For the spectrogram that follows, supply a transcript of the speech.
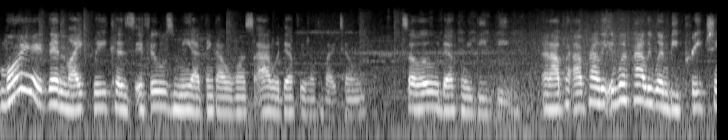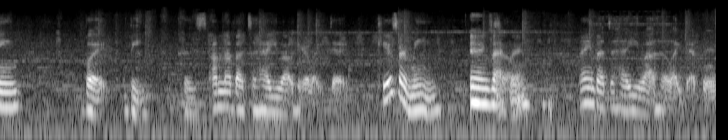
More than likely, because if it was me, I think I would want, I would definitely want somebody to tell me. So it would definitely be B, and I, I probably, it would probably wouldn't be preaching, but B, because I'm not about to have you out here like that. Kids are mean. Exactly. So, I ain't about to have you out here like that, boo.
